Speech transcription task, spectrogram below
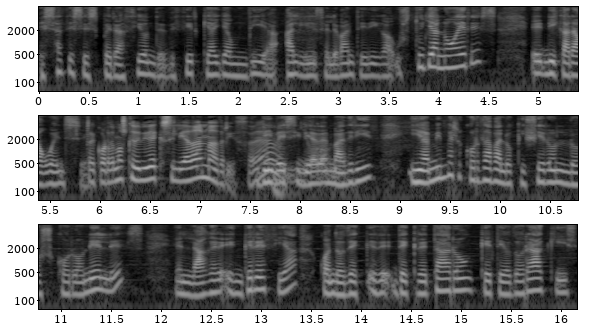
esa desesperación de decir que haya un día alguien se levante y diga, tú ya no eres nicaragüense. Recordemos que vive exiliada en Madrid. Vive exiliada en Madrid y a mí me recordaba lo que hicieron los coroneles en, la, en Grecia cuando decretaron que Teodorakis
